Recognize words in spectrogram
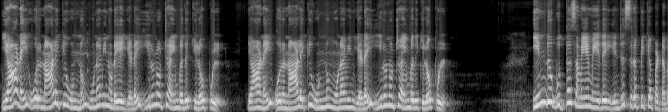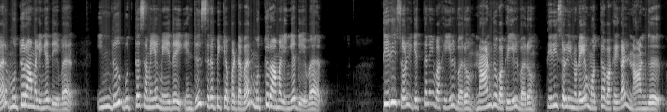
யானை ஒரு நாளைக்கு உண்ணும் உணவினுடைய எடை இருநூற்று ஐம்பது கிலோ புல். யானை ஒரு நாளைக்கு உண்ணும் உணவின் எடை இருநூற்று ஐம்பது கிலோ புல். இந்து புத்த சமய மேதை என்று சிறப்பிக்கப்பட்டவர் முத்துராமலிங்க தேவர். இந்து புத்த சமய மேதை என்று சிறப்பிக்கப்பட்டவர் முத்துராமலிங்க தேவர். திரிசொல் எத்தனை வகையில் வரும்? நான்கு வகையில் வரும். திரிசொல்லினுடைய மொத்த வகைகள் நான்கு.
